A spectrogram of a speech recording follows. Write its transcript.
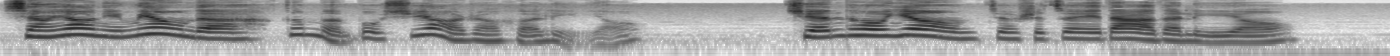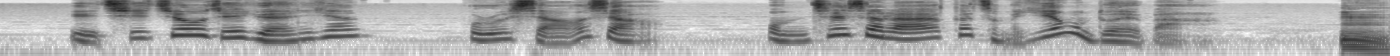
想要你命的根本不需要任何理由。拳头硬就是最大的理由，与其纠结原因，不如想想我们接下来该怎么应对吧。嗯，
